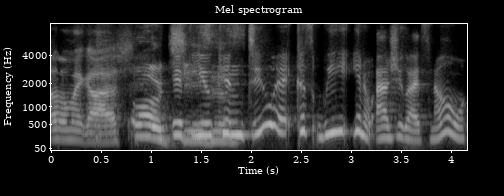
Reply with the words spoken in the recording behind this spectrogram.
oh my gosh. Oh, if you can do it, because we, you know, as you guys know,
